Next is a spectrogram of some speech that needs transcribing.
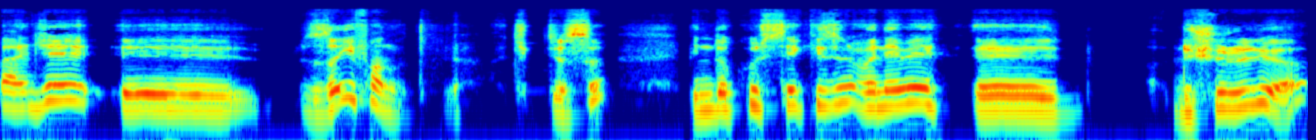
bence e, zayıf anlatılıyor açıkçası. 1908'in önemi e, düşürülüyor.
